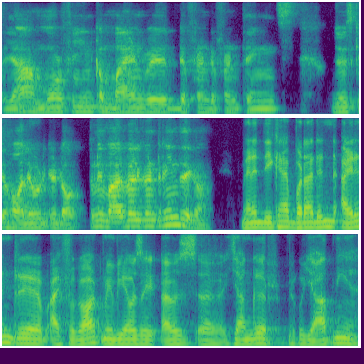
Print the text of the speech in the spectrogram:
Yeah, morphine combined with different different things. जो इसके हॉलीवुड के डॉक्टर तूने वाइल्ड कंट्री नहीं देखा? मैंने देखा है but I didn't I didn't I forgot maybe I was I was younger मेरे को याद नहीं है।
